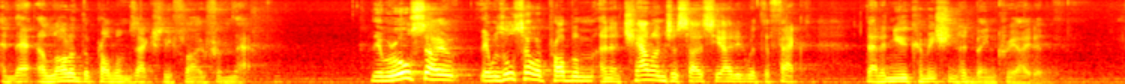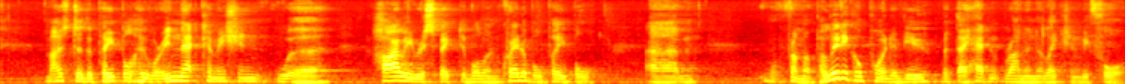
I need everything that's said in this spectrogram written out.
And that a lot of the problems actually flowed from that. There, were also, there was also a problem and a challenge associated with the fact that a new commission had been created. Most of the people who were in that commission were highly respectable and credible people um, from a political point of view, but they hadn't run an election before.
